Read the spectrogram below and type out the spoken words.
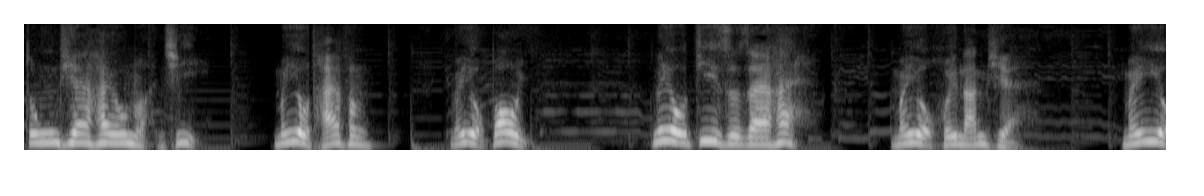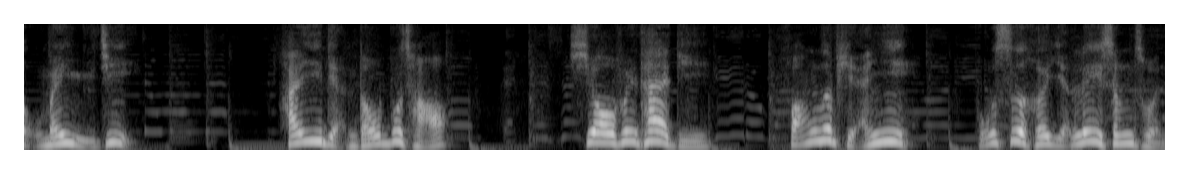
冬天还有暖气，没有台风，没有暴雨，没有地质灾害，没有回南天，没有梅雨季，还一点都不潮。消费太低，房子便宜，不适合人类生存，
